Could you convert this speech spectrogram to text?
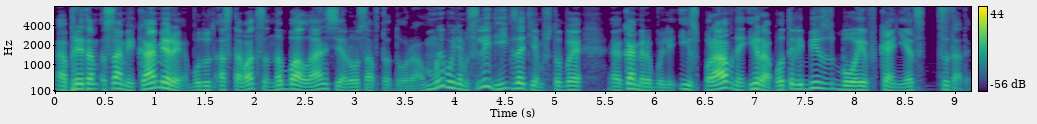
А при этом сами камеры будут оставаться на балансе Росавтодора. Мы будем следить за тем, чтобы э, камеры были исправны и работали без сбоев. Конец цитаты.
